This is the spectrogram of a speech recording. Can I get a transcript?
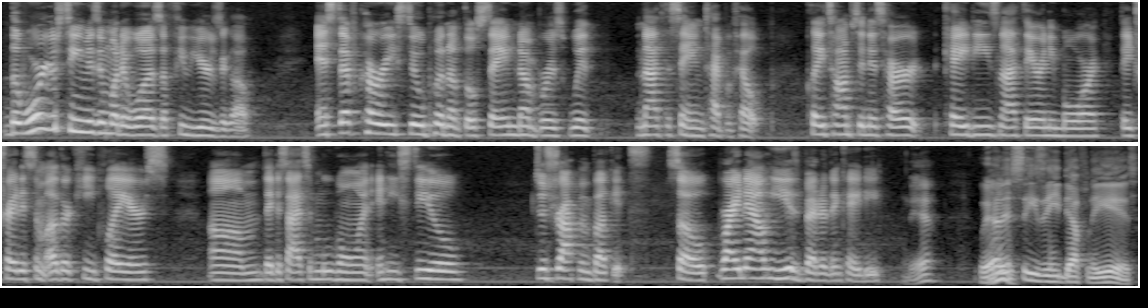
The Warriors team isn't what it was a few years ago, and Steph Curry still putting up those same numbers with not the same type of help. Klay Thompson is hurt. KD's not there anymore. They traded some other key players Um, they decide to move on, and he's still just dropping buckets. So right now, he is better than KD. Yeah. Well, this season he definitely is.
